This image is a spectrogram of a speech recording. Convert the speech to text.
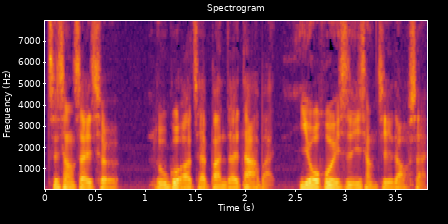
这场赛车如果要再办在大阪，又会是一场街道赛。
